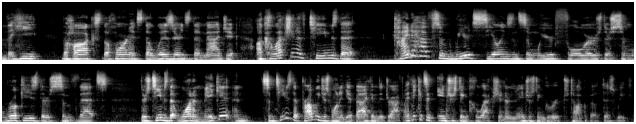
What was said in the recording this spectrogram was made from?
the Heat, the Hawks, the Hornets, the Wizards, the Magic, a collection of teams that kind of have some weird ceilings and some weird floors. There's some rookies, there's some vets. There's teams that want to make it and some teams that probably just want to get back in the draft. I think it's an interesting collection and an interesting group to talk about this week.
